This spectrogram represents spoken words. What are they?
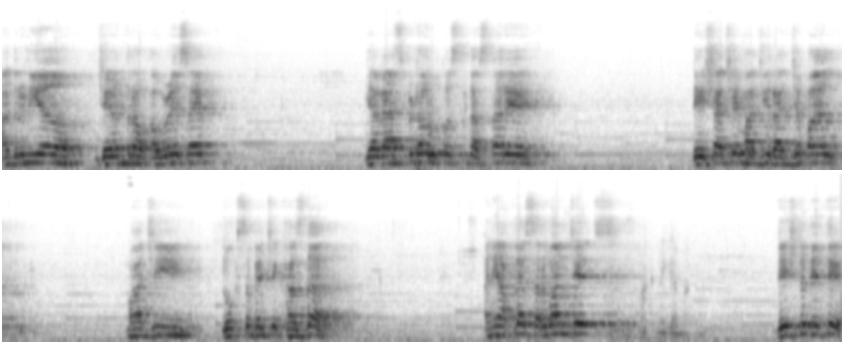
आदरणीय जयंतराव आवळे साहेब या व्यासपीठावर उपस्थित असणारे देशाचे माजी राज्यपाल माजी लोकसभेचे खासदार आणि आपल्या सर्वांचेच ज्येष्ठ नेते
